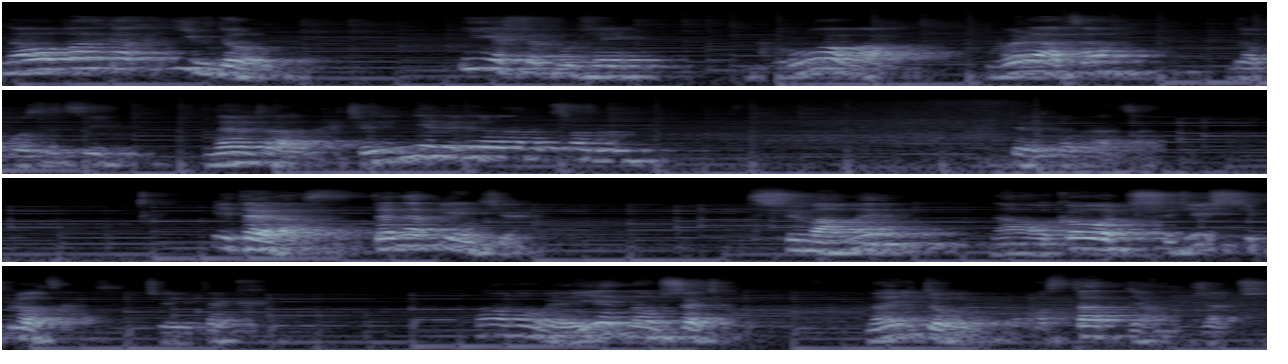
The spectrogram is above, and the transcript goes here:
na łopatkach i w dół. I jeszcze później głowa wraca do pozycji neutralnej, czyli nie wychyla do przodu, tylko wraca. I teraz te napięcie trzymamy na około 30%, czyli tak, no mówię, jedną trzecią. No i tu ostatnia rzecz.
